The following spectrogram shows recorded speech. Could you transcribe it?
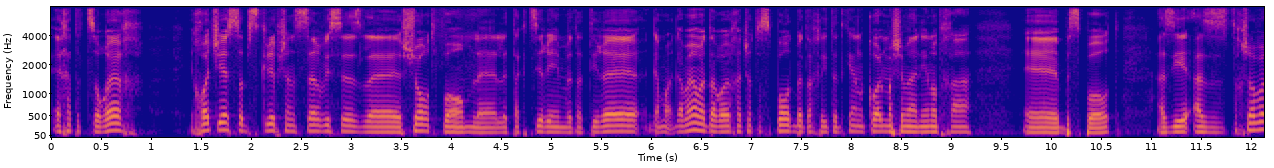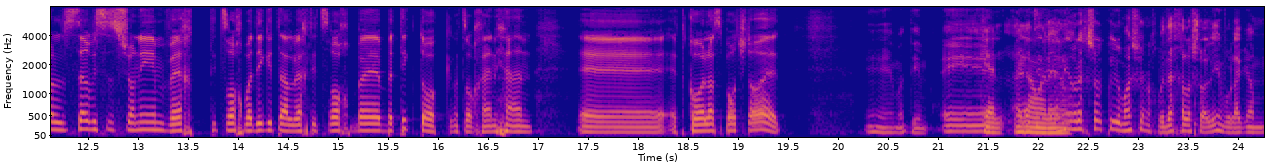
איך אתה צורך, יכול להיות שיהיה subscription services ל short form, לתקצירים, ואתה תראה, גם, גם היום אתה רואה חדשות הספורט בטח להתעדכן על כל מה שמעניין אותך אה, בספורט, אז, אז תחשוב על services שונים ואיך תצרוך בדיגיטל ואיך תצרוך בטיק טוק, לצורך העניין, אה, את כל הספורט שאתה אוהד. אה, מדהים. אה, כן, לגמרי, אני. הולך לשאול כאילו משהו שאנחנו בדרך כלל לא שואלים ואולי גם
